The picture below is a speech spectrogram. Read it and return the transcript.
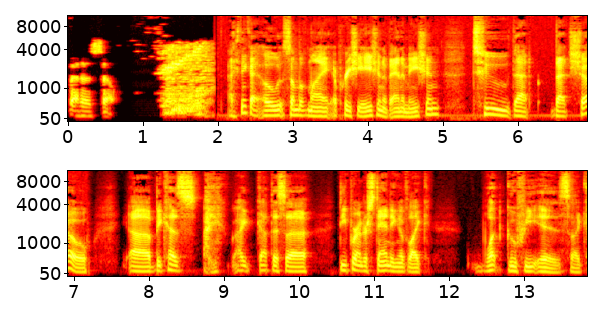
better self. I think I owe some of my appreciation of animation to that that show uh, because I I got this uh, deeper understanding of like what Goofy is like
